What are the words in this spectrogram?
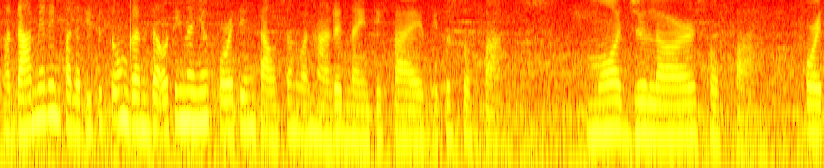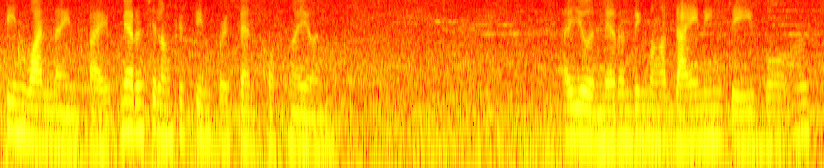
Madami rin pala dito. Ito ang ganda. O, tingnan nyo, 14,195. Ito sofa. Modular sofa. 14,195. Meron silang 15% off ngayon. Ayun, meron ding mga dining tables.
